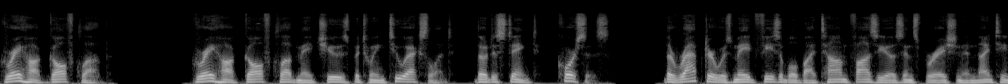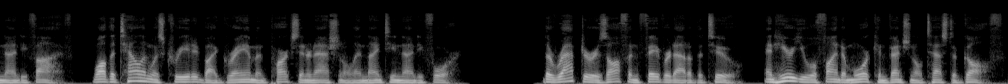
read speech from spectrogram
Grayhawk Golf Club. Grayhawk Golf Club may choose between two excellent, though distinct, courses. The Raptor was made feasible by Tom Fazio's inspiration in 1995, while the Talon was created by Graham and Panks International in 1994. The Raptor is often favored out of the two, and here you will find a more conventional test of golf.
